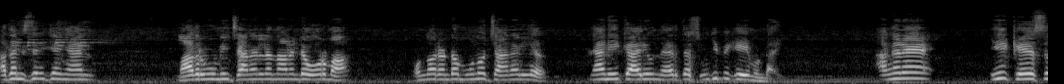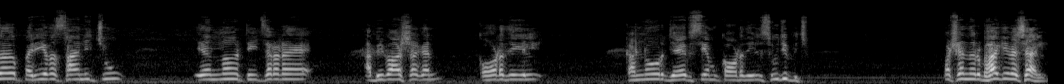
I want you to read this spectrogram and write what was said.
അതനുസരിച്ച് ഞാൻ മാതൃഭൂമി ചാനലിൽ നിന്നാണ് എന്റെ ഓർമ്മ. ഒന്നോ രണ്ടോ മൂന്നോ ചാനലിൽ ഞാൻ ഈ കാര്യവും നേരത്തെ സൂചിപ്പിക്കുകയുമുണ്ടായി അങ്ങനെ ഈ കേസ് പര്യവസാനിച്ചു എന്ന് ടീച്ചറുടെ അഭിഭാഷകൻ കോടതിയിൽ Kannur J F C M കോടതിയിൽ സൂചിപ്പിച്ചു. പക്ഷെ നിർഭാഗ്യവശാൽ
